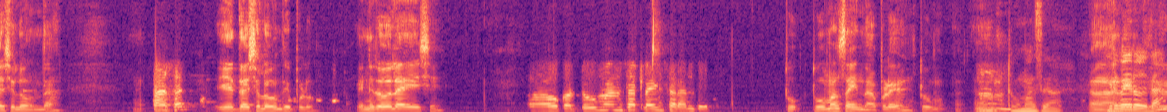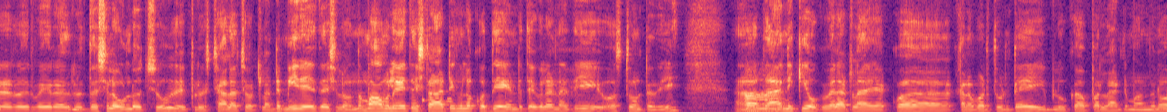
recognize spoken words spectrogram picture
దశలో ఉందా? ఆ, సార్. ఏ దశలో ఉంది ఇప్పుడు? ఎన్ని రోజులు ఆ, ఒక టూ మంత్స్ అట్లా అయింది సార్ అంతే. టూ టూ మంత్స్ అయిందా అప్పుడే? టూ టూ మంత్స్ ఆ, ఇరవై రోజులా? ఇరవై ఇరవై రోజుల దశలో ఉండొచ్చు. ఇప్పుడు చాలా చోట్ల అంటే మీదే దశలో ఉందో. మామూలుగా అయితే స్టార్టింగ్లో కొద్దిగా ఎండు తెగులు అనేది వస్తూ ఉంటుంది. ఆ, దానికి ఒకవేళ అట్లా ఎక్కువ కనబడుతుంటే ఈ బ్లూ కాపర్ లాంటి మందును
